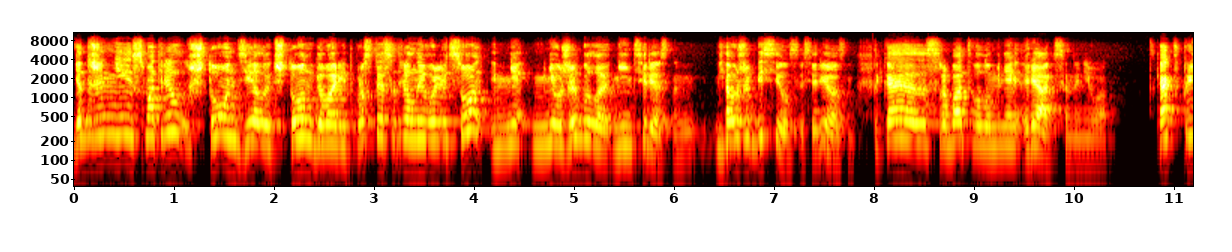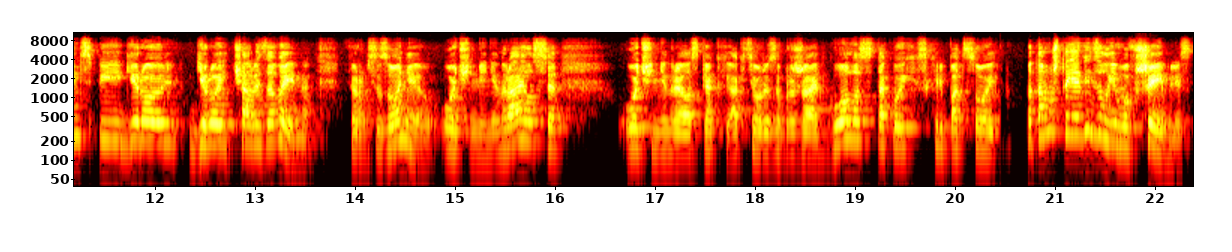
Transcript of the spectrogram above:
Я даже не смотрел, что он делает, что он говорит. Просто я смотрел на его лицо, и мне, мне уже было неинтересно. Я уже бесился, серьезно. Такая срабатывала у меня реакция на него. Как, в принципе, герой, герой Чарльза Вейна в первом сезоне очень мне не нравился. Очень не нравилось, как актер изображает голос такой с хрипотцой. Потому что я видел его в «Шеймлес»,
